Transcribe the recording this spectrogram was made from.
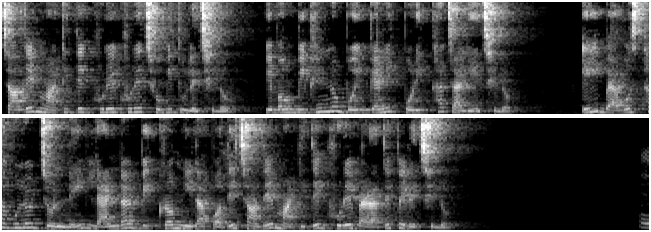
চাঁদের মাটিতে ঘুরে ঘুরে ছবি তুলেছিল। এবং বিভিন্ন বৈজ্ঞানিক পরীক্ষা চালিয়েছিল। এই ব্যবস্থাগুলোর জন্যেই ল্যান্ডার বিক্রম নিরাপদে চাঁদের মাটিতে ঘুরে বেড়াতে পেরেছিল। ও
